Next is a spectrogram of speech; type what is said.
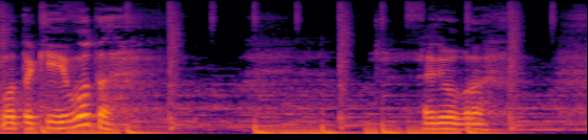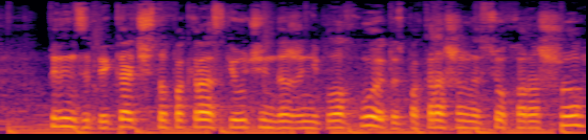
вот такие вот а, ребра. В принципе, качество покраски очень даже неплохое, то есть покрашено все хорошо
